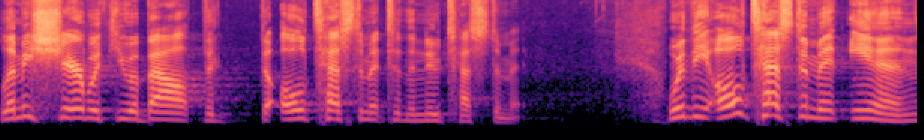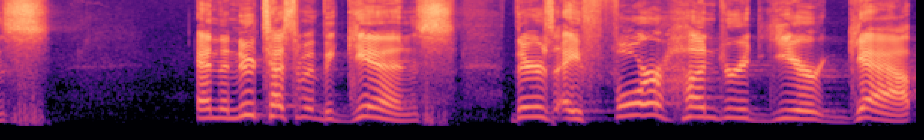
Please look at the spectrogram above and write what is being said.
let me share with you about the, the Old Testament to the New Testament. When the Old Testament ends and the New Testament begins, there's a 400 year gap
